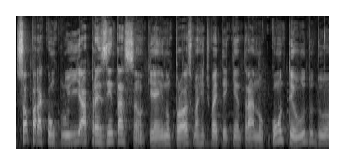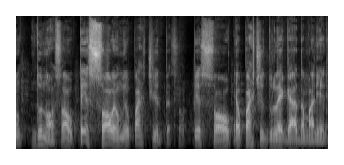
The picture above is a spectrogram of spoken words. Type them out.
Só para concluir a apresentação, que aí no próximo a gente vai ter que entrar no conteúdo do, do nosso. O PSOL é o meu partido, pessoal. O PSOL é o partido do legado da Marielle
